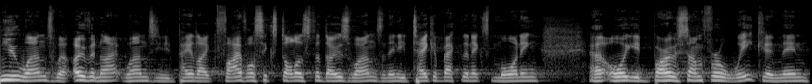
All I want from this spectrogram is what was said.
new ones were overnight ones, and you'd pay like five or six dollars for those ones, and then you'd take it back the next morning, uh, or you'd borrow some for a week, and then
